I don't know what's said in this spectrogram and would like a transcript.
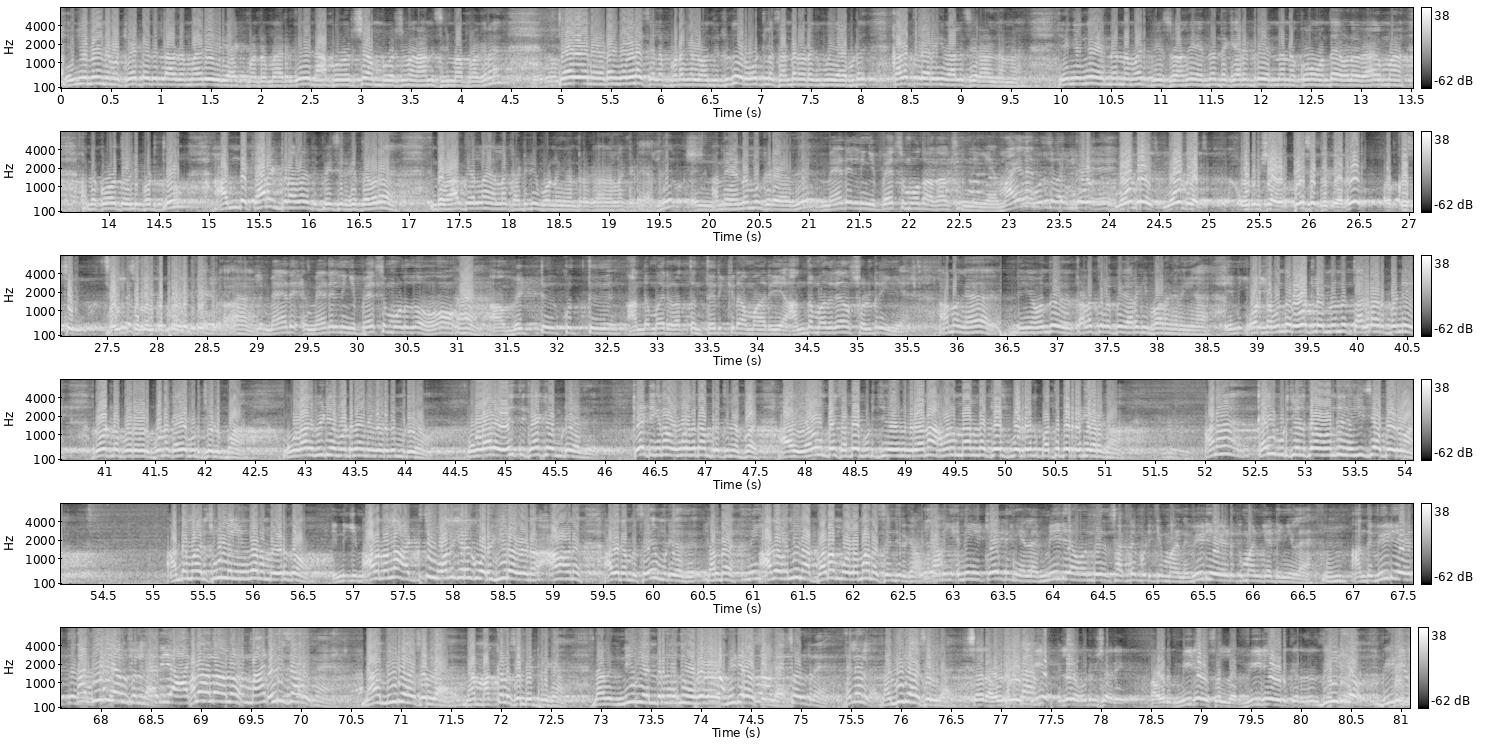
எங்கேயுமே நம்ம கேட்டது இல்லாத மாதிரி ரியாக்ட் பண்ணுற மாதிரி இருக்குது நாற்பது வருஷம் ஐம்பது வருஷமாக நானும் சினிமா பார்க்குறேன். தேவையான இடங்கள்ல சில படங்கள் வந்துட்டு இருக்கு. ரோட்டில் சண்டை நடக்கும்போது அப்படி களத்தில் இறங்கி வேலை செய்கிற ஆள் நம்ம. எங்கெங்கே என்னென்ன மாதிரி பேசுவாங்க எந்தெந்த கேரக்டர் என்னென்ன கோவம் வந்தால் எவ்வளோ வேகமாக அந்த கோவத்தை வெளிப்படுத்தும். அந்த கேரக்டராக தான் இது பேசியிருக்கே தவிர இந்த வார்த்தையெல்லாம் எல்லாம் கண்டினியூ பண்ணுங்கன்றதுக்காகலாம் கிடையாது. அந்த எண்ணமும் கிடையாது. மேடையில் நீங்க பேசும்போது அதான் சொன்னீங்க. வயலன்ஸ் வந்து மோகன்ராஜ் மோகன்ராஜ் ஒரு நிமிஷம் அவர் பேசிட்டு இருக்காரு. கொஸ்டின் மேடை மேடையில் நீங்க பேசும்பொழுதும் வெட்டு குத்து அந்த மாதிரி ரத்தம் தெறிக்கிற மாதிரி அந்த மாதிரி தான் சொல்றீங்க. ஆமாங்க நீங்க வந்து களத்துல போய் இறங்கி பாருங்க நீங்க. இன்னைக்கு ஒருத்தன் வந்து ரோட்ல நின்று தகராறு பண்ணி ரோட்ல போற ஒரு பொண்ணை கை பிடிச்சி இழுப்பான். உங்களால வீடியோ மட்டும் தான் நீங்க எடுக்க முடியும். உங்களால எதிர்த்து கேட்கவே முடியாது. கேட்டீங்கன்னா உங்களுக்கு தான் பிரச்சனை. இப்போ எவன் போய் சட்டை பிடிச்சி இருக்கிறானோ அவன் மேல தான் கேஸ் போடுறதுக்கு பத்து பேர் ரெடியா இருக்கான். ஆனா கை பிடிச்சி இழுத்தவன் வந்து ஈஸியா போயிடுவான். அந்த மாதிரி சூழ்நிலையில தான் நம்ம இருக்கோம். இன்னைக்கு அவனெல்லாம் அடிச்சு உதைக்கிறதுக்கு ஒரு ஹீரோ வேணும். அவனு அதை நம்ம செய்ய முடியாது. நம்ம அதை வந்து நான் படம் மூலமா நான் செஞ்சிருக்கேன். நீங்க கேட்டீங்கல்ல மீடியா வந்து சட்டை பிடிக்குமான்னு வீடியோ எடுக்குமான்னு கேட்டீங்கல்ல? அந்த வீடியோ எடுத்து நான் மீடியாவை சொல்ல ஹலோ சாரி. நான் மீடியாவை சொல்ல நான் மக்களை சொல்லிட்டு இருக்கேன். நான் நீங்கன்றது வந்து மீடியாவை சொல்ல சொல்றேன். இல்ல இல்ல. நான் மீடியாவை சொல்ல சார் அவரு வீ- இல்ல ஒரு நிமிஷம். அவர் வீடியோ சொல்ல வீடியோ எடுக்கிறது வீடியோ வீடியோ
